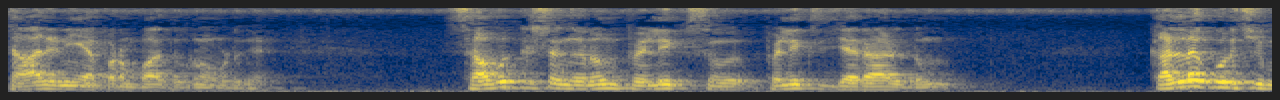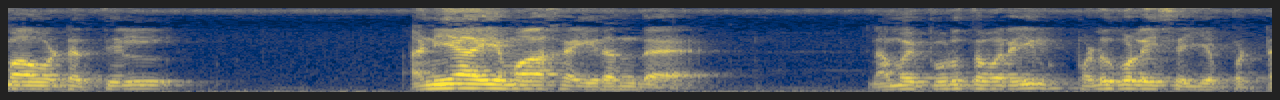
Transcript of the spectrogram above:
ஷாலினி அப்புறம் பார்த்துக்கணும் விடுங்க. சவுக்கு சங்கரும் பெலிக்ஸ் பெலிக்ஸ் ஜெரால்டும் கள்ளக்குறிச்சி மாவட்டத்தில் அநியாயமாக இறந்த நம்மை பொறுத்தவரையில் படுகொலை செய்யப்பட்ட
